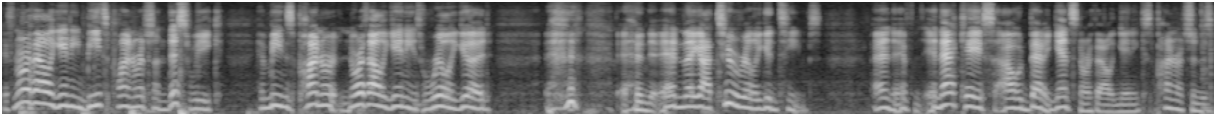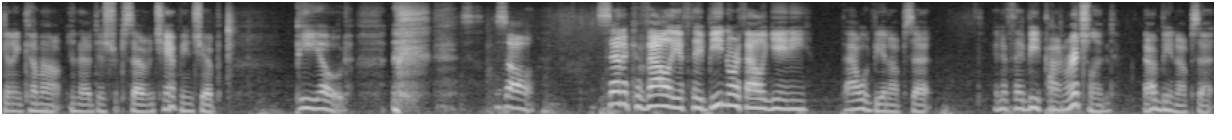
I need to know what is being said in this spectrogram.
If North Allegheny beats Pine Richland this week, it means Pine North Allegheny is really good, and and they got two really good teams. And if in that case, I would bet against North Allegheny because Pine Richland is going to come out in that District Seven championship, PO'd. so Seneca Valley, if they beat North Allegheny, that would be an upset. And if they beat Pine Richland, that would be an upset.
